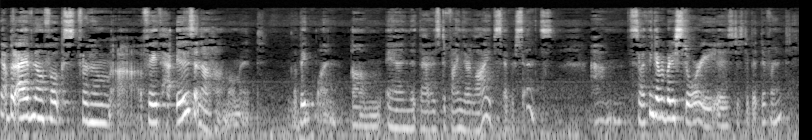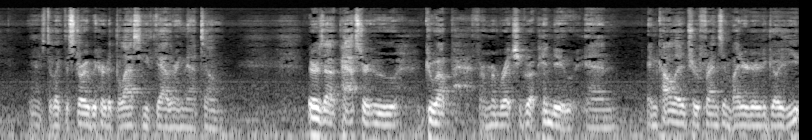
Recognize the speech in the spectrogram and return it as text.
Yeah, but I have known folks for whom uh, faith is an aha moment, a big one, um, and that that has defined their lives ever since. Um, so I think everybody's story is just a bit different. Yeah, I still like the story we heard at the last youth gathering that um, there's a pastor who grew up, if I remember right, she grew up Hindu, and in college, her friends invited her to go to the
